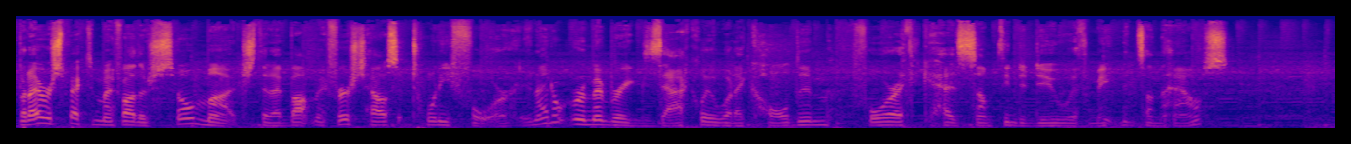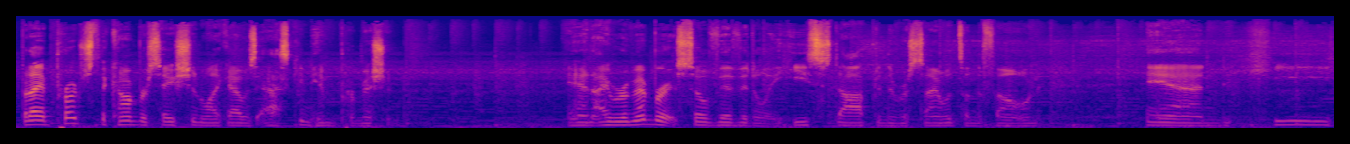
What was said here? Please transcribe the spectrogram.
But I respected my father so much that I bought my first house at 24, and I don't remember exactly what I called him for. I think it had something to do with maintenance on the house. But I approached the conversation like I was asking him permission. And I remember it so vividly. He stopped and there was silence on the phone, and he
